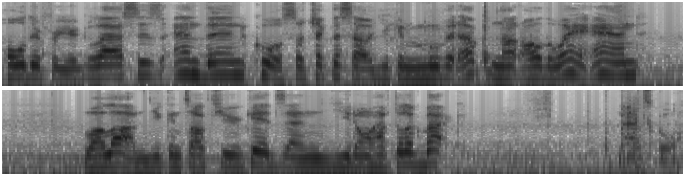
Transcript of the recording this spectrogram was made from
Holder for your glasses and then cool. So check this out. You can move it up not all the way and voila you can talk to your kids and you don't have to look back. That's cool.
